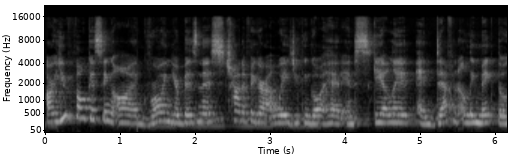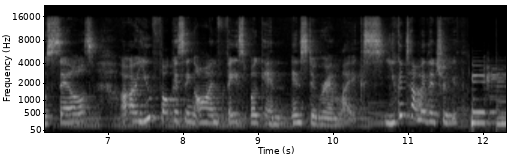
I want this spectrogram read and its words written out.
Are you focusing on growing your business, trying to figure out ways you can go ahead and scale it and definitely make those sales? Or are you focusing on Facebook and Instagram likes? You can tell me the truth.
